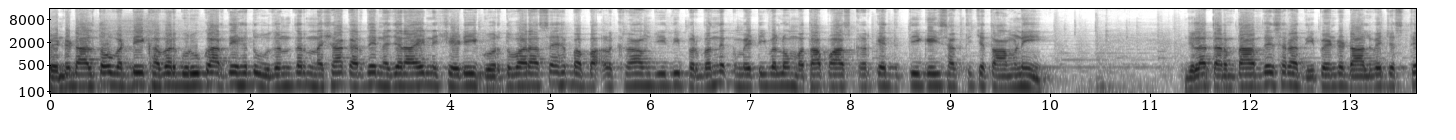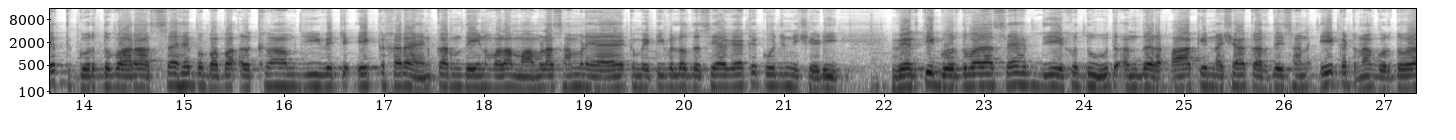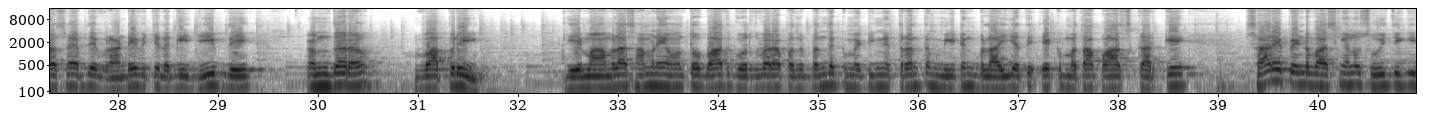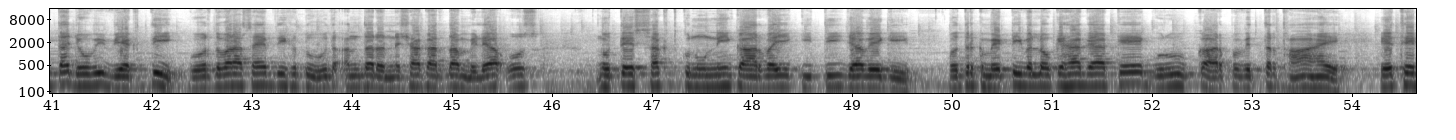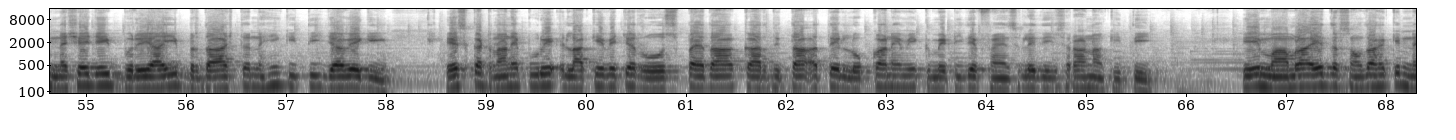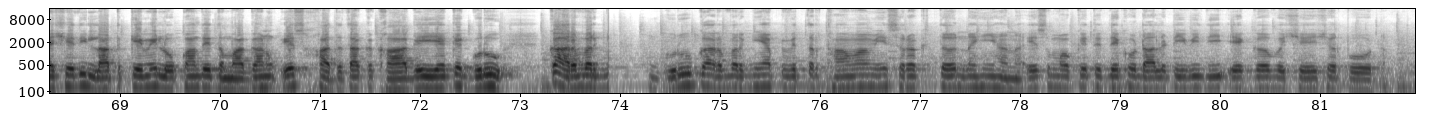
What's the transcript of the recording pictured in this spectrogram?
ਪਿੰਡ ਡਾਲ ਤੋਂ ਵੱਡੀ ਖਬਰ ਗੁਰੂ ਘਰ ਦੇ ਹਦੂਦ ਅੰਦਰ ਨਸ਼ਾ ਕਰਦੇ ਨਜ਼ਰ ਆਏ ਨਸ਼ੇੜੀ ਗੁਰਦੁਆਰਾ ਸਾਹਿਬ ਬਾਬਾ ਅਲਖਰਾਮ ਜੀ ਦੀ ਪ੍ਰਬੰਧਕ ਕਮੇਟੀ ਵੱਲੋਂ ਮਤਾ ਪਾਸ ਕਰਕੇ ਦਿੱਤੀ ਗਈ ਸਖਤ ਚੇਤਾਵਨੀ। ਜ਼ਿਲ੍ਹਾ ਤਰਨਤਾਰਨ ਦੇ ਸਰਹੱਦੀ ਪਿੰਡ ਡਾਲ ਵਿੱਚ ਸਥਿਤ ਗੁਰਦੁਆਰਾ ਸਾਹਿਬ ਬਾਬਾ ਅਲਖਰਾਮ ਜੀ ਵਿੱਚ ਇੱਕ ਹੈਰਾਨ ਕਰਨ ਦੇਣ ਵਾਲਾ ਮਾਮਲਾ ਸਾਹਮਣੇ ਆਇਆ ਹੈ। ਕਮੇਟੀ ਵੱਲੋਂ ਦੱਸਿਆ ਗਿਆ ਕਿ ਕੁਝ ਨਸ਼ੇੜੀ ਵਿਅਕਤੀ ਗੁਰਦੁਆਰਾ ਸਾਹਿਬ ਦੇ ਹਦੂਦ ਅੰਦਰ ਆ ਕੇ ਨਸ਼ਾ ਕਰਦੇ ਸਨ। ਇਹ ਘਟਨਾ ਗੁਰਦੁਆਰਾ ਸਾਹਿਬ ਦੇ ਵਰਾਂਡੇ ਵਿੱਚ ਲੱਗੀ। ਜੀਪ ਦੇ ਅੰਦਰ ਵਾਪਰੀ। ਇਹ ਮਾਮਲਾ ਸਾਹਮਣੇ ਆਉਣ ਤੋਂ ਬਾਅਦ ਗੁਰਦੁਆਰਾ ਪ੍ਰਬੰਧਕ ਕਮੇਟੀ ਨੇ ਤੁਰੰਤ ਮੀਟਿੰਗ ਬੁਲਾਈ ਅਤੇ ਇੱਕ ਮਤਾ ਪਾਸ ਕਰਕੇ ਸਾਰੇ ਪਿੰਡ ਵਾਸੀਆਂ ਨੂੰ ਸੂਚਿਤ ਕੀਤਾ। ਜੋ ਵੀ ਵਿਅਕਤੀ ਗੁਰਦੁਆਰਾ ਸਾਹਿਬ ਦੀ ਹਦੂਦ ਅੰਦਰ ਨਸ਼ਾ ਕਰਦਾ ਮਿਲਿਆ, ਉਸ ਉੱਤੇ ਸਖਤ ਕਾਨੂੰਨੀ ਕਾਰਵਾਈ ਕੀਤੀ ਜਾਵੇਗੀ। ਉਧਰ ਕਮੇਟੀ ਵੱਲੋਂ ਕਿਹਾ ਗਿਆ ਕਿ ਗੁਰੂ ਘਰ ਪਵਿੱਤਰ ਥਾਂ ਹੈ। ਇੱਥੇ ਨਸ਼ੇ ਜਿਹੀ ਬੁਰੀਾਈ ਬਰਦਾਸ਼ਤ ਨਹੀਂ ਕੀਤੀ ਜਾਵੇਗੀ। ਇਸ ਘਟਨਾ ਨੇ ਪੂਰੇ ਇਲਾਕੇ ਵਿੱਚ ਰੋਸ ਪੈਦਾ ਕਰ ਦਿੱਤਾ ਅਤੇ ਲੋਕਾਂ ਨੇ ਵੀ ਕਮੇਟੀ ਦੇ ਫੈਸਲੇ ਦੀ ਸਰਾਹਨਾ ਕੀਤੀ। ਇਹ ਮਾਮਲਾ ਇਹ ਦਰਸਾਉਂਦਾ ਹੈ ਕਿ ਨਸ਼ੇ ਦੀ ਲਤ ਕਿਵੇਂ ਲੋਕਾਂ ਦੇ ਦਿਮਾਗਾਂ ਨੂੰ ਇਸ ਹੱਦ ਤੱਕ ਖਾ ਗਈ ਹੈ ਕਿ ਗੁਰੂ ਘਰ ਵਰਗੀ ਗੁਰੂ ਘਰ ਵਰਗੀਆਂ ਪਵਿੱਤਰ ਥਾਵਾਂ ਵੀ ਸੁਰੱਖਿਅਤ ਨਹੀਂ ਹਨ। ਇਸ ਮੌਕੇ ਤੇ ਦੇਖੋ ਡੱਲ ਟੀਵੀ ਦੀ ਇੱਕ ਵਿਸ਼ੇਸ਼ ਰਿਪੋਰਟ।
